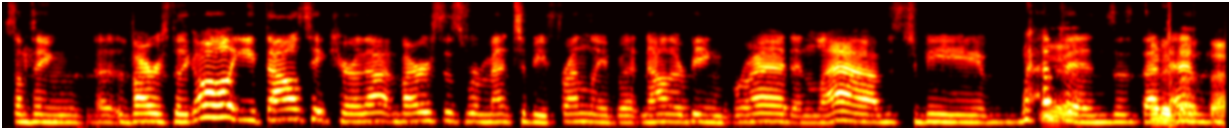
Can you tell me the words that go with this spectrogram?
something uh, a virus like oh i'll eat that i'll take care of that. And viruses were meant to be friendly but now they're being bred in labs to be weapons yeah, that, and, that.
